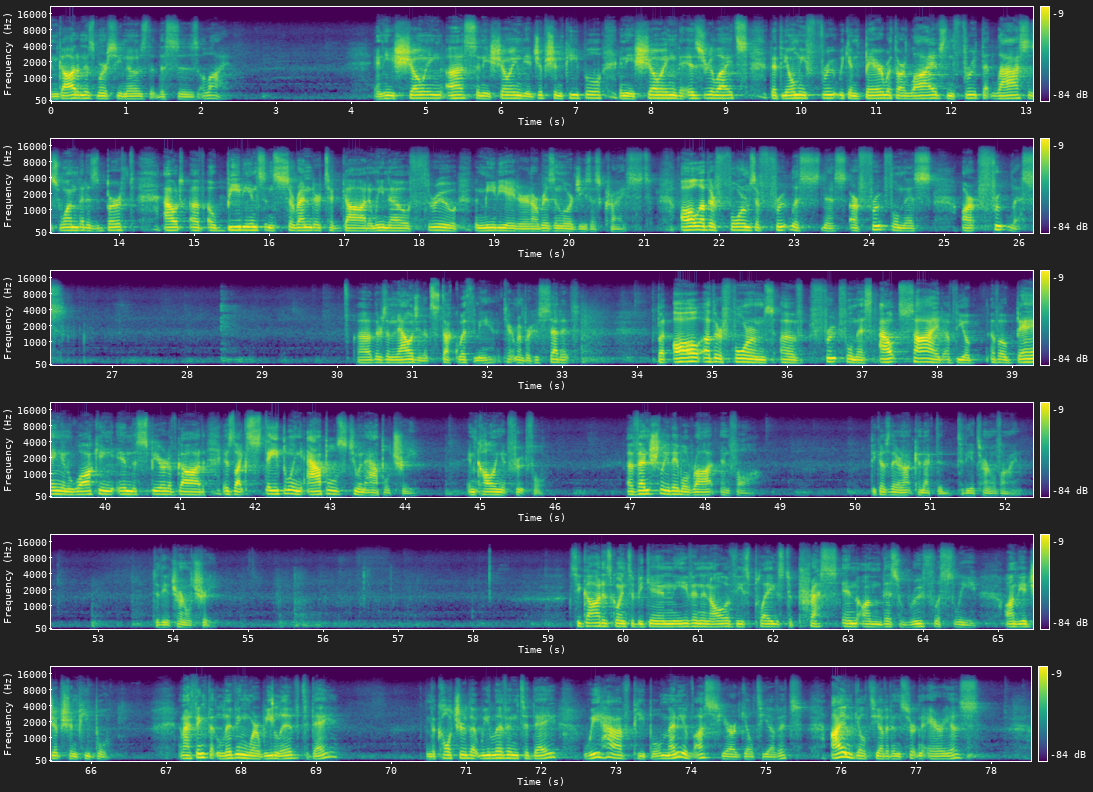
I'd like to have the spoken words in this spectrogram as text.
And God, in His mercy, knows that this is a lie. And he's showing us and he's showing the Egyptian people and he's showing the Israelites that the only fruit we can bear with our lives and fruit that lasts is one that is birthed out of obedience and surrender to God. And we know through the mediator and our risen Lord Jesus Christ. All other forms of fruitlessness or fruitfulness are fruitless. Uh, there's an analogy that stuck with me. I can't remember who said it. But all other forms of fruitfulness outside of, the, of obeying and walking in the Spirit of God is like stapling apples to an apple tree and calling it fruitful. Eventually, they will rot and fall because they are not connected to the eternal vine, to the eternal tree. See, God is going to begin, even in all of these plagues, to press in on this ruthlessly on the Egyptian people. And I think that living where we live today, in the culture that we live in today, we have people, many of us here are guilty of it. I am guilty of it in certain areas,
